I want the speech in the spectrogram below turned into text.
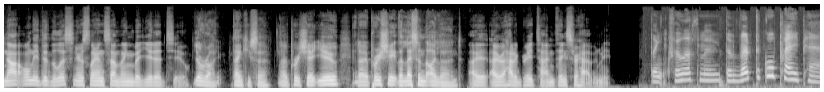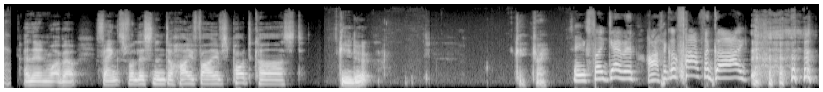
not only did the listeners learn something, but you did too. you're right. Thank you, sir. I appreciate you, and I appreciate the lesson that I learned. I, I had a great time. Thanks for having me. Thanks for listening to Vertical Playtime. And then what about thanks for listening to High Fives podcast? Can you do it? Okay, try. Thanks for giving Oscar Pasta Guy.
